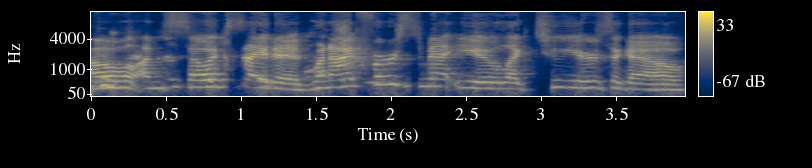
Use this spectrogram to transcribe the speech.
oh, I'm so excited. When I first met you like two years ago,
